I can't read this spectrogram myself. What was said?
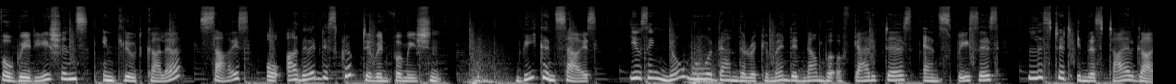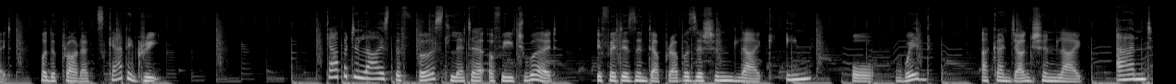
For variations, include color, size, or other descriptive information. Be concise, using no more than the recommended number of characters and spaces listed in the style guide for the product's category. Capitalize the first letter of each word if it isn't a preposition like in or with, a conjunction like and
